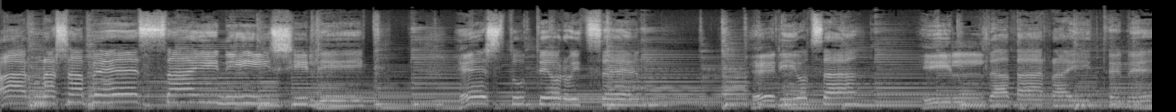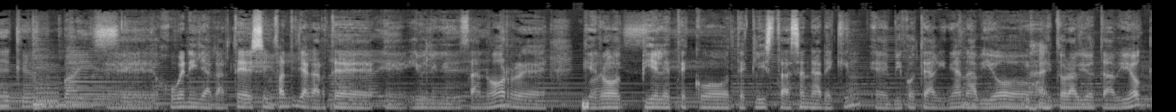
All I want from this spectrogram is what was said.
arnasa bezain isilik, ez dute oroitzen, eriotza hilda darraiteneken baizik. e, juvenilak arte, infantilak arte e, ibili izan hor, e, gero pieleteko teklista zenarekin, e, bikotea ginean, abio, Bai. aitor abio eta abiok,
